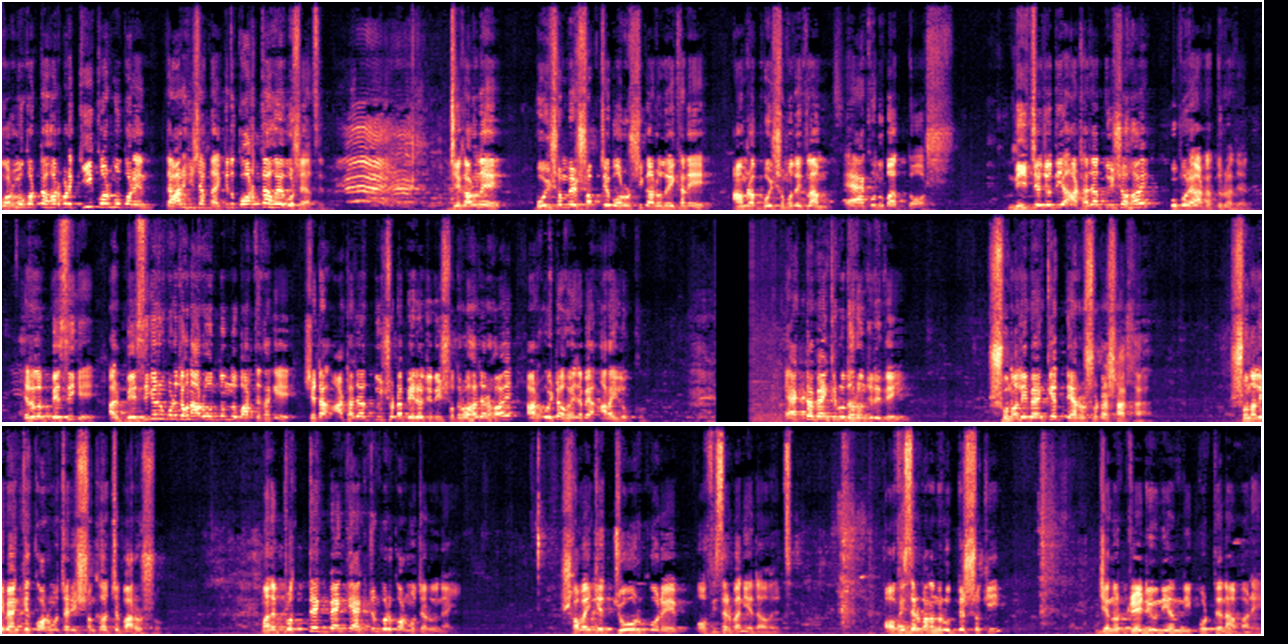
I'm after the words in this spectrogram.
কর্মকর্তা হওয়ার পরে কি কর্ম করেন, তার হিসাব নাই, কিন্তু কর্তা হয়ে বসে আছেন। যে কারণে বৈষম্যের সবচেয়ে বড় শিকার হলো এখানে আমরা বৈষম্য দেখলাম এক অনুপাত দশ। নিচে যদি আট হাজার দুইশো হয়, উপরে আটাত্তর হাজার। এটা হলো বেসিকে আর বেসিকের উপরে যখন আরও অন্যান্য বাড়তে থাকে, সেটা আট হাজার দুইশোটা বেড়ে যদি সতেরো হাজার হয়, আর ওইটা হয়ে যাবে আড়াই লক্ষ। একটা ব্যাংকের উদাহরণ যদি দেই, সোনালী ব্যাংকের তেরোশোটা শাখা, সোনালী ব্যাংকে কর্মচারীর সংখ্যা হচ্ছে বারোশো। মানে প্রত্যেক ব্যাংকে একজন করে কর্মচারী নাই। সবাইকে জোর করে অফিসার বানিয়ে দেওয়া হয়েছে। অফিসার বানানোর উদ্দেশ্য কি? যেন ট্রেড ইউনিয়ন করতে না পারে,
